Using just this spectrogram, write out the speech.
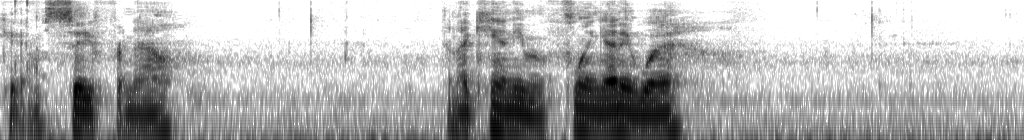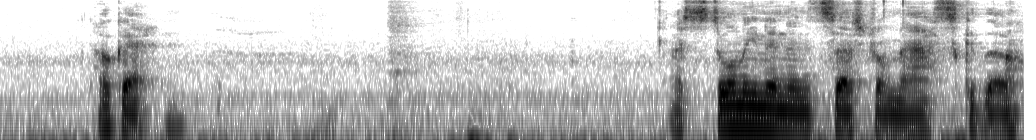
Okay, I'm safe for now. And I can't even fling anyway. Okay. I still need an Ancestral Mask, though.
